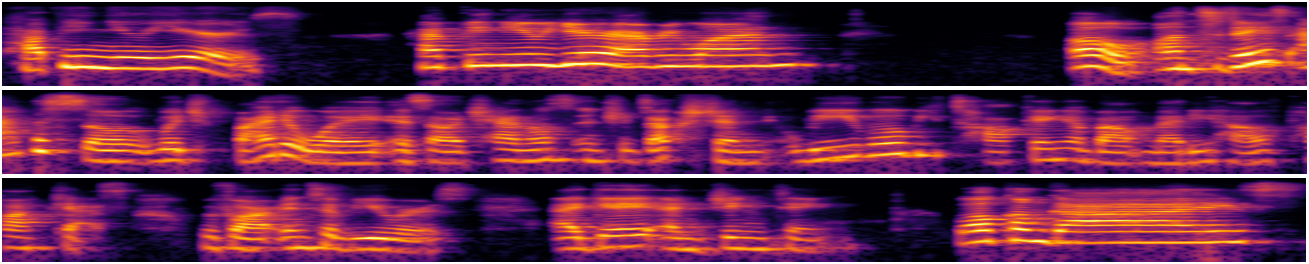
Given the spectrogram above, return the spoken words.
Happy New Year's. Happy New Year, everyone! Oh, on today's episode, which by the way is our channel's introduction, we will be talking about Medi Health Podcast with our interviewers, Ege and Jingting. Welcome, guys!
